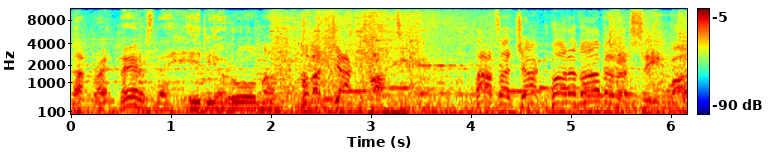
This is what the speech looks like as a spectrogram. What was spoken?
That right there's the heady aroma of a jackpot. That's a jackpot if I've ever seen one.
